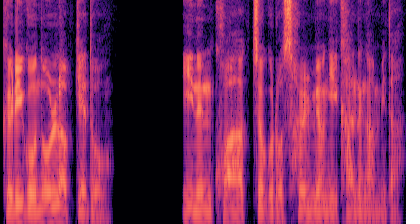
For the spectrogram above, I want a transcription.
그리고 놀랍게도 이는 과학적으로 설명이 가능합니다.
